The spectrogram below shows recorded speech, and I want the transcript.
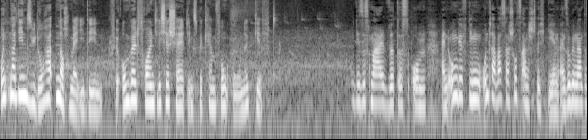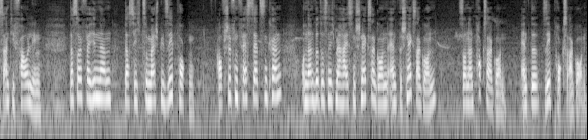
Und Nadine Südow hat noch mehr Ideen für umweltfreundliche Schädlingsbekämpfung ohne Gift. Dieses Mal wird es um einen ungiftigen Unterwasserschutzanstrich gehen, ein sogenanntes Antifouling. Das soll verhindern, dass sich zum Beispiel Seepocken auf Schiffen festsetzen können und dann wird es nicht mehr heißen Schnecksagon and the Schnecksagon, sondern Poxagon and the Seepoxagon.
